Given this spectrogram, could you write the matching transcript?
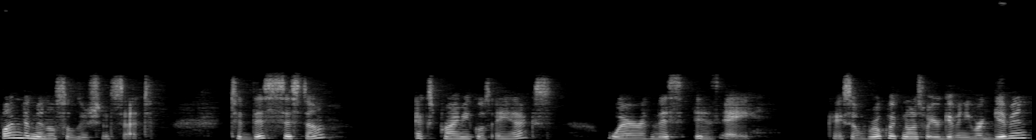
fundamental solution set to this system, x prime equals ax, where this is a. Okay, so real quick, notice what you're given. You are given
